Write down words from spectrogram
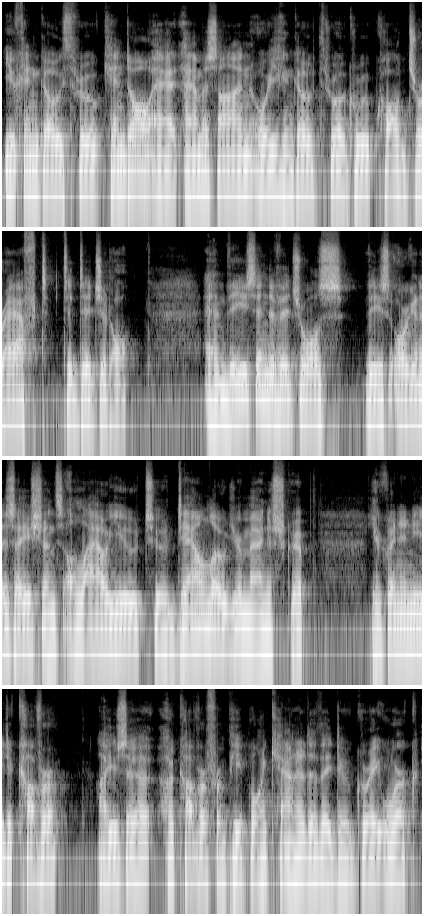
you can go through Kindle at Amazon or you can go through a group called Draft2Digital. And these individuals, these organizations allow you to download your manuscript. You're going to need a cover. I use a, a cover from people in Canada, they do great work.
